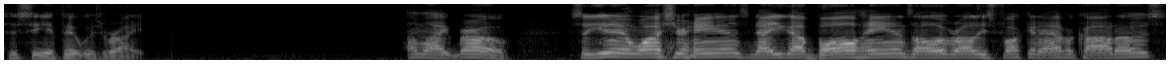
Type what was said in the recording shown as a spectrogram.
to see if it was right. I'm like, bro, so you didn't wash your hands? Now you got ball hands all over all these fucking avocados?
